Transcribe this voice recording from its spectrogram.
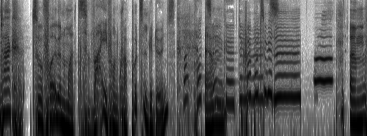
guten Tag zur Folge Nummer 2 von Quaputzelgedöns. Quaputzelgedöns. Ähm, Quaputzelgedöns. Ähm,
